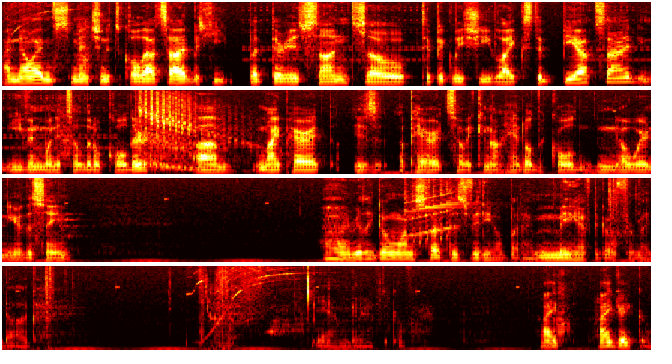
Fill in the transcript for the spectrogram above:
I know I've mentioned it's cold outside, but he but there is sun, so typically she likes to be outside, even when it's a little colder. Um, my parrot is a parrot, so it cannot handle the cold nowhere near the same. Oh, I really don't want to start this video, but I may have to go for my dog. Yeah, I'm gonna have to go for. Hi, hi Draco.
